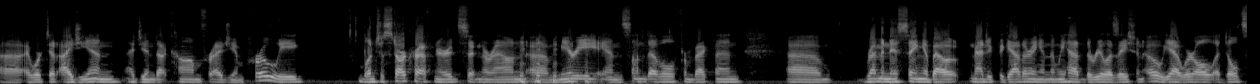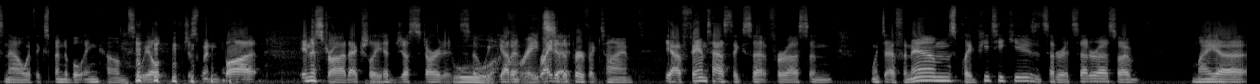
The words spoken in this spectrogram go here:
uh, I worked at IGN, IGN.com for IGN Pro League. A bunch of StarCraft nerds sitting around, uh, Miri and Sun Devil from back then. Um, reminiscing about Magic the Gathering, and then we had the realization, oh yeah, we're all adults now with expendable income, so we all just went and bought. Innistrad actually had just started, so we got it right at the perfect time. Yeah, fantastic set for us, and went to FNMs, played PTQs, et cetera, et cetera. So I, my uh,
